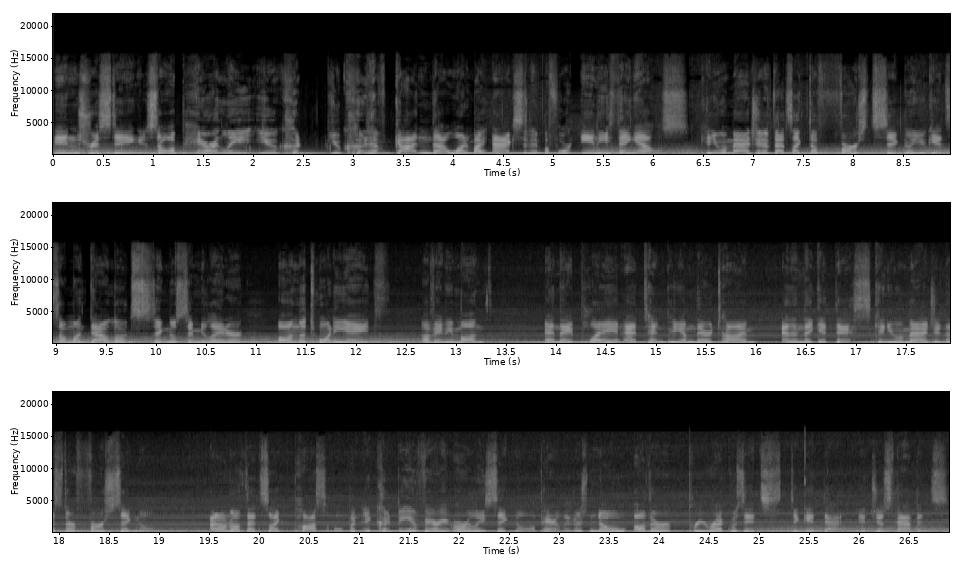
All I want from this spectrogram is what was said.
Interesting. So apparently you could you could have gotten that one by accident before anything else. Can you imagine if that's like the first signal you get? Someone downloads Signal Simulator on the 28th of any month and they play at 10 p.m. their time and then they get this. Can you imagine? That's their first signal. I don't know if that's like possible, but it could be a very early signal apparently. There's no other prerequisites to get that. It just happens.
